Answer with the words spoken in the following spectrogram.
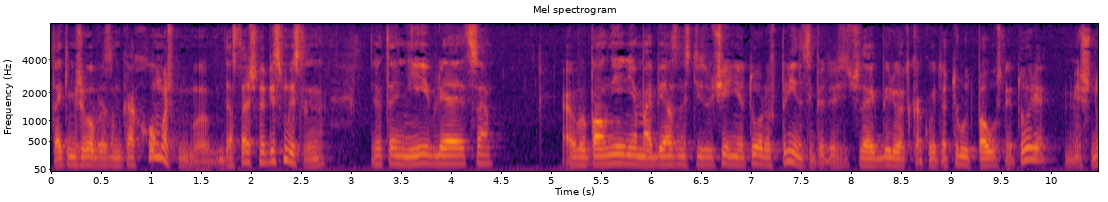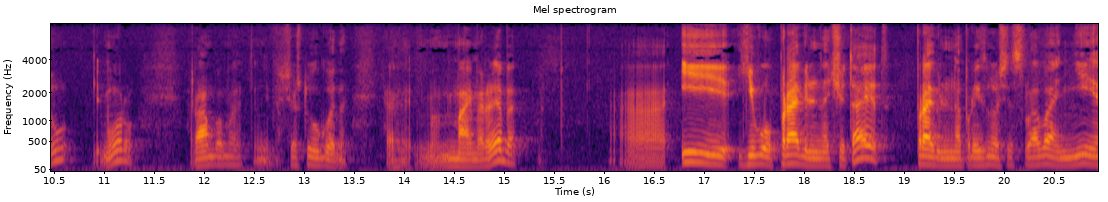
таким же образом, как Хумаш, достаточно бессмысленно. Это не является выполнением обязанности изучения Торы в принципе. То есть человек берет какой-то труд по устной Торе, Мишну, Гемору, Рамбама, это все что угодно, э, Маймер Рэбе, э, и его правильно читает, правильно произносит слова, не,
